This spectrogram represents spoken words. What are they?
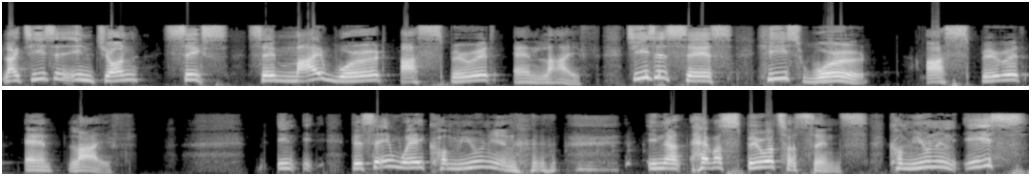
Like Jesus in John 6 say, my word are spirit and life. Jesus says his word are spirit and life. In, the same way communion in a, have a spiritual sense. Communion is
